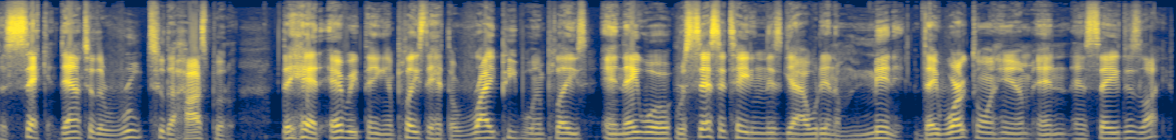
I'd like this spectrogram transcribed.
the second, down to the route to the hospital They had everything in place. They had the right people in place, and they were resuscitating this guy within a minute. They worked on him and, and saved his life.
